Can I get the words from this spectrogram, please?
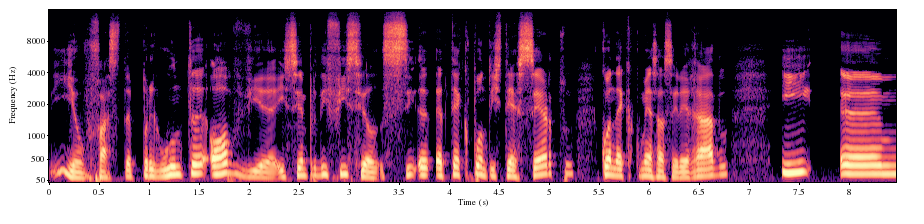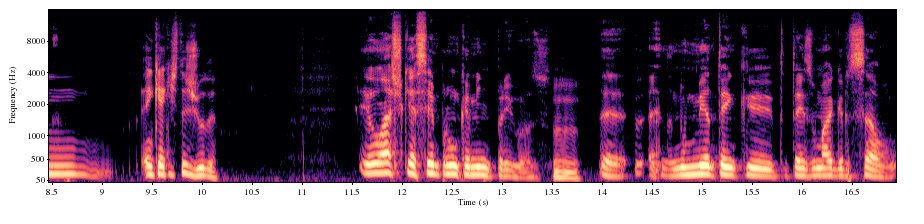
e eu faço-te a pergunta óbvia e sempre difícil: se, até que ponto isto é certo, quando é que começa a ser errado e uh, em que é que isto ajuda? Eu acho que é sempre um caminho perigoso. Uhum. no momento em que tu tens uma agressão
